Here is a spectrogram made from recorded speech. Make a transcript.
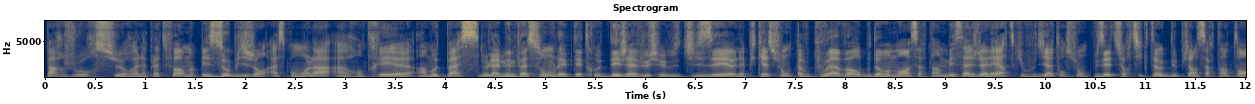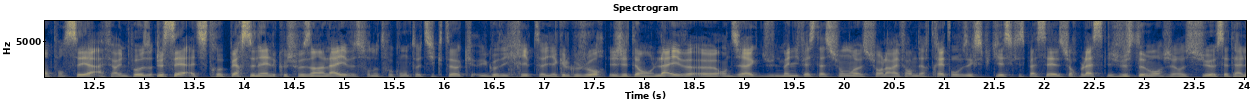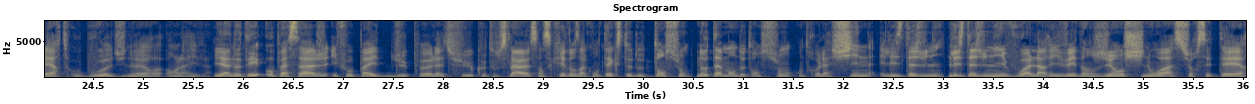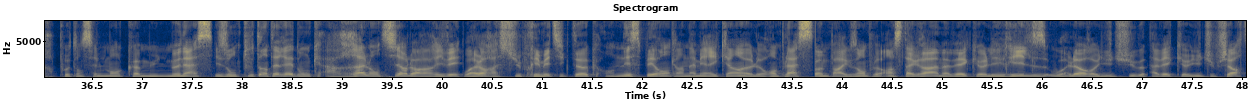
par jour sur la plateforme, les obligeant à ce moment-là à rentrer euh, un mot de passe. De la même façon, vous l'avez peut-être déjà vu si vous utilisez euh, l'application, vous pouvez avoir au bout d'un moment un certain message d'alerte qui vous dit attention, vous êtes sur TikTok depuis un certain temps, pensez à faire une pause. Je sais à titre personnel que je faisais un live sur notre compte TikTok Hugo Decrypt il y a quelques jours et j'étais en live euh, en direct d'une manifestation sur la réforme des retraites pour vous expliquer ce qui se passait sur place et justement j'ai reçu cette alerte au bout d'une heure en live. Et à noter au passage, il faut pas être dupe là-dessus, que tout cela s'inscrit dans un contexte de tension, notamment de tension entre la Chine et les États-Unis. Les États-Unis voient l'arrivée d'un géant chinois sur ces terres potentiellement comme une menace. Ils ont tout intérêt donc à ralentir leur arrivée ou alors à supprimer TikTok en espérant qu'un Américain euh, le remplace, comme par exemple Instagram avec euh, les Reels ou alors euh, YouTube avec YouTube Shorts.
